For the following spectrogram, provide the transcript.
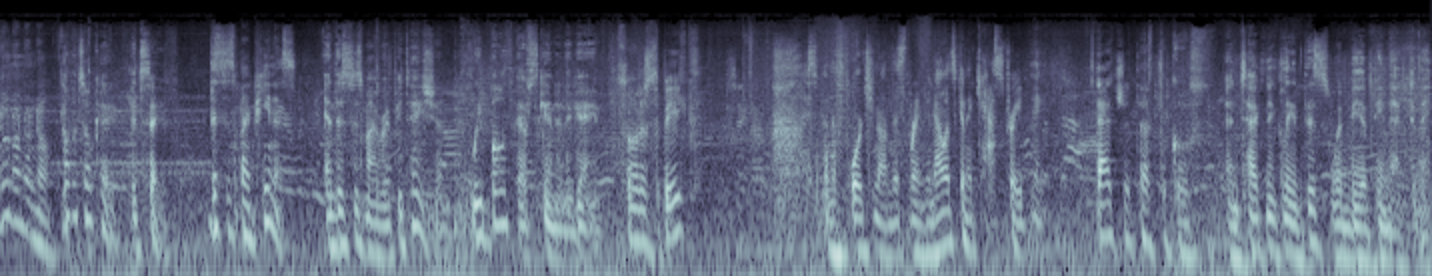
No, no, no, no. No, it's okay. It's safe. This is my penis. And this is my reputation. We both have skin in the game. So to speak, I spent a fortune on this ring, and now it's going to castrate me. that's your testicles. And technically, this would be a penectomy.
